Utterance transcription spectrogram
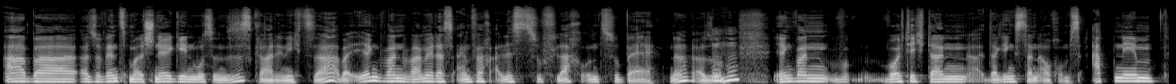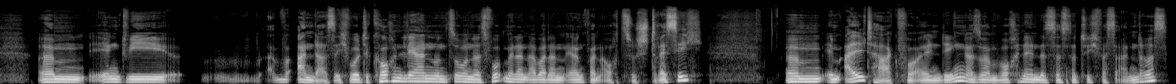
Aber also wenn es mal schnell gehen muss und es ist gerade nichts da, aber irgendwann war mir das einfach alles zu flach und zu bäh. Ne? Also mhm. irgendwann wollte ich dann, da ging es dann auch ums Abnehmen, ähm, irgendwie anders. Ich wollte kochen lernen und so und das wurde mir dann aber dann irgendwann auch zu stressig ähm, im Alltag vor allen Dingen. Also am Wochenende ist das natürlich was anderes.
